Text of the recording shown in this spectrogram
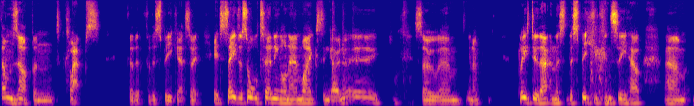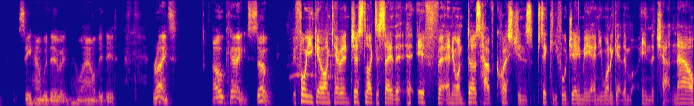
thumbs up and claps for the, for the speaker. So it, it saves us all turning on our mics and going, hey. So, um, you know, please do that. And the, the speaker can see how, um, see how we're doing or how they did. Right. Okay. So before you go on, Kevin, just like to say that if anyone does have questions, particularly for Jamie, and you want to get them in the chat now,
